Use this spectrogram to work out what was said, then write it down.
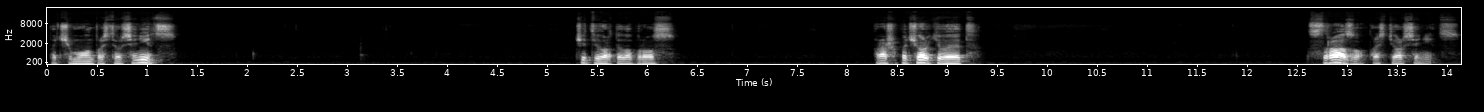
почему он простерся ниц. Четвертый вопрос. Раша подчеркивает, сразу простерся ниц.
